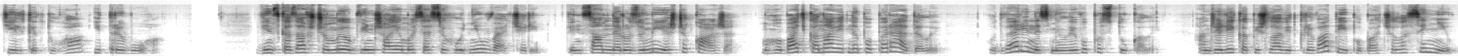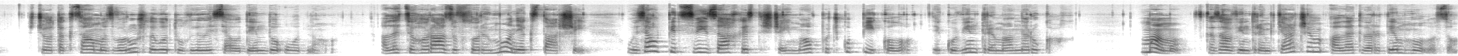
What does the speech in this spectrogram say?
тільки туга і тривога. Він сказав, що ми обвінчаємося сьогодні ввечері. Він сам не розуміє, що каже. Мого батька навіть не попередили. У двері несміливо постукали. Анжеліка пішла відкривати і побачила синів, що так само зворушливо тулилися один до одного. Але цього разу Флоремон, як старший, узяв під свій захист ще й мавпочку піколо, яку він тримав на руках. Мамо, сказав він тремтячим, але твердим голосом,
